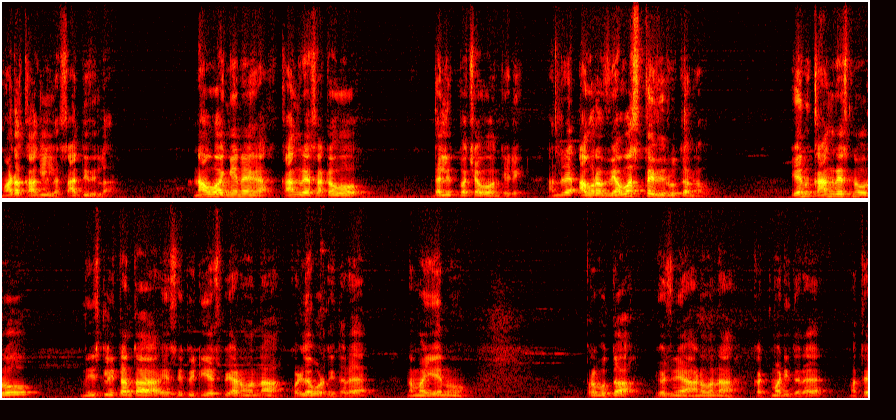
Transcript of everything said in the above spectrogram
ಮಾಡೋಕ್ಕಾಗಲಿಲ್ಲ, ಸಾಧ್ಯವಿಲ್ಲ. ನಾವು ಹಂಗೇನೆ ಕಾಂಗ್ರೆಸ್ ಅಟವೋ, ದಲಿತ್ ಬಚಾವೋ ಅಂತೇಳಿ. ಅಂದರೆ ಅವರ ವ್ಯವಸ್ಥೆ ವಿರುದ್ಧ ನಾವು. ಏನು ಕಾಂಗ್ರೆಸ್ನವರು ಮೀಸಲಿಟ್ಟಂಥ S C P T S P ಹಣವನ್ನು ಕೊಳ್ಳೆ ಹೊಡೆದಿದ್ದಾರೆ. ನಮ್ಮ ಏನು ಪ್ರಬುದ್ಧ ಯೋಜನೆಯ ಹಣವನ್ನು ಕಟ್ ಮಾಡಿದ್ದಾರೆ. ಮತ್ತು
